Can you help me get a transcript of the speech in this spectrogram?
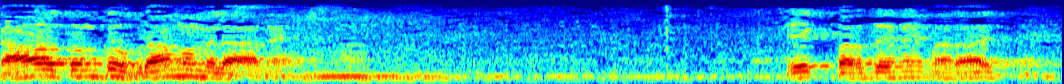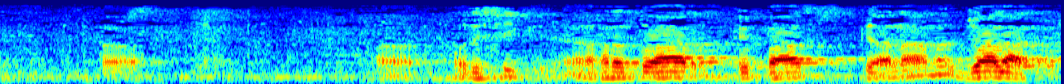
कहो, तुमको ब्रह्म मिला दें एक पर्दे में महाराज। ऋषि हरिद्वार के पास क्या नाम है? ज्वालापुर।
